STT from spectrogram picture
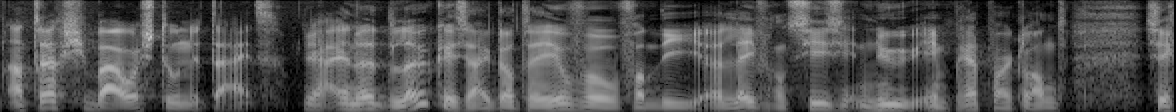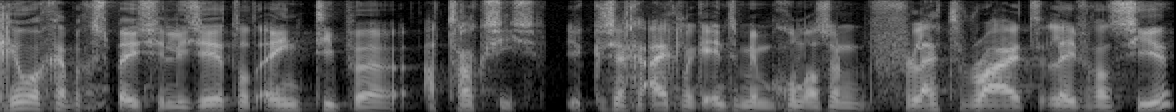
attractiebouwers toen de tijd. Ja, en het leuke is eigenlijk dat er heel veel van die eh, leveranciers nu in pretparkland zich heel erg hebben gespecialiseerd tot één type attracties. Je kunt zeggen eigenlijk Intermin begon als een flat ride leverancier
